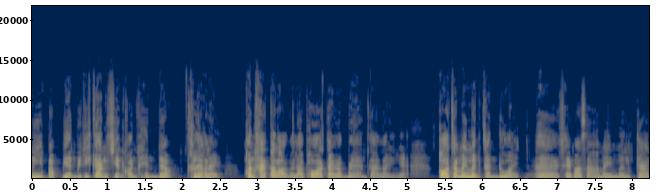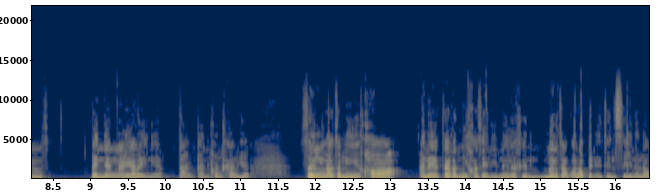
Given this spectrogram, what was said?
มีปรับเปลี่ยนวิธีการเขียนคอนเทนต์แบบเขาเรียกอะไรค่อนข้างตลอดเวลาเพราะว่าแต่ละแบรนด์แต่อะไรเงี้ยก็จะไม่เหมือนกันด้วยอ่าใช้ภาษาไม่เหมือนกันเป็นยังไงอะไรเงี้ยต่างกันค่อนข้างเยอะ ซึ่งเราจะมีข้ออันนี้ก็มีข้อเสียนิดนึงก็คือ เนื่องจากว่าเราเป็นเอเจนซี่เนาะเรา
